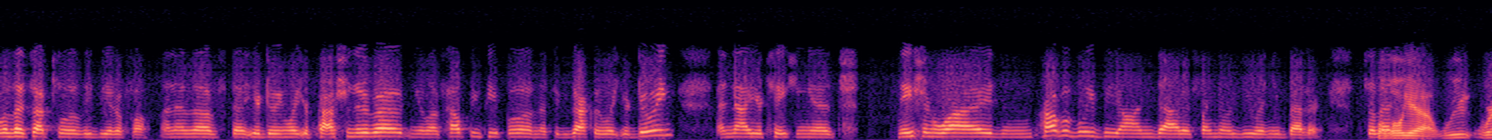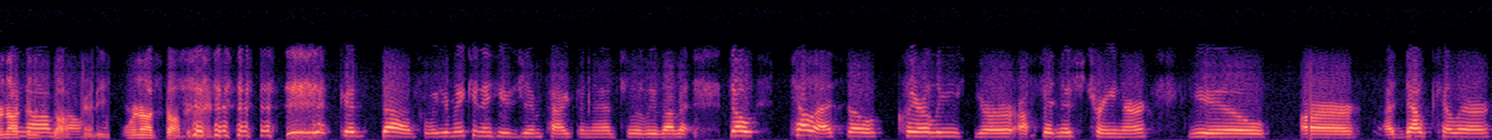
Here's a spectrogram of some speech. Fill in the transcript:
Well, that's absolutely beautiful. And I love that you're doing what you're passionate about and you love helping people, and that's exactly what you're doing. And now you're taking it nationwide and probably beyond that if I know you any better. So oh, that's oh yeah, we we're not going to stop, Mandy. We're not stopping, Mandy. Good stuff. Well, you're making a huge impact, and I absolutely love it. So tell us. So clearly, you're a fitness trainer. You are a doubt killer,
